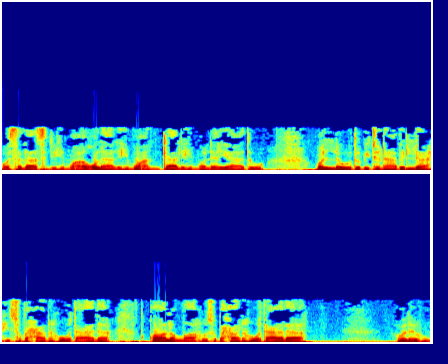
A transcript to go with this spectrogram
وسلاسلهم وأغلالهم وأنكالهم والعياذ واللوذ بجناب الله سبحانه وتعالى. قال الله سبحانه وتعالى ولهم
